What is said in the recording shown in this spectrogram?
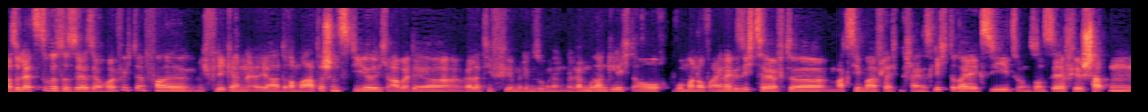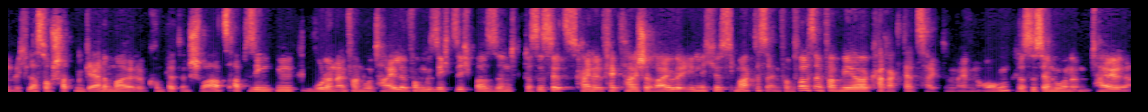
Also letzteres ist sehr, sehr häufig der Fall. Ich pflege einen eher dramatischen Stil. Ich arbeite ja relativ viel mit dem sogenannten Rembrandt-Licht auch, wo man auf einer Gesichtshälfte maximal vielleicht ein kleines Lichtdreieck sieht und sonst sehr viel Schatten. Ich lasse auch Schatten gerne mal komplett in Schwarz absinken, wo dann einfach nur Teile vom Gesicht sichtbar sind. Das ist jetzt keine Effektheischerei oder ähnliches. Ich mag das einfach, weil es einfach mehr Charakter zeigt in meinen Augen. Das ist ja nur ein Teil,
